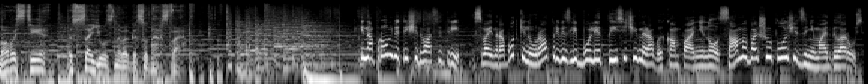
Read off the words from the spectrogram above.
Новости союзного государства. Инопром 2023. Свои наработки на Урал привезли более тысячи мировых компаний, но самую большую площадь занимает Беларусь.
